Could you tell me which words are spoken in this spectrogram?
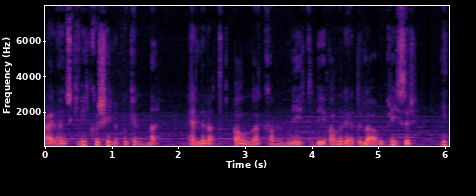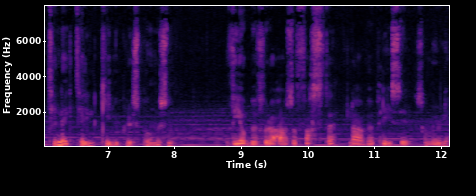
Her ønsker vi ikke å skille på kundene, heller at alle kan nyte de allerede lave priser, i tillegg til Kiwi Pluss-bonusen. Vi jobber for å ha så faste, lave priser som mulig.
